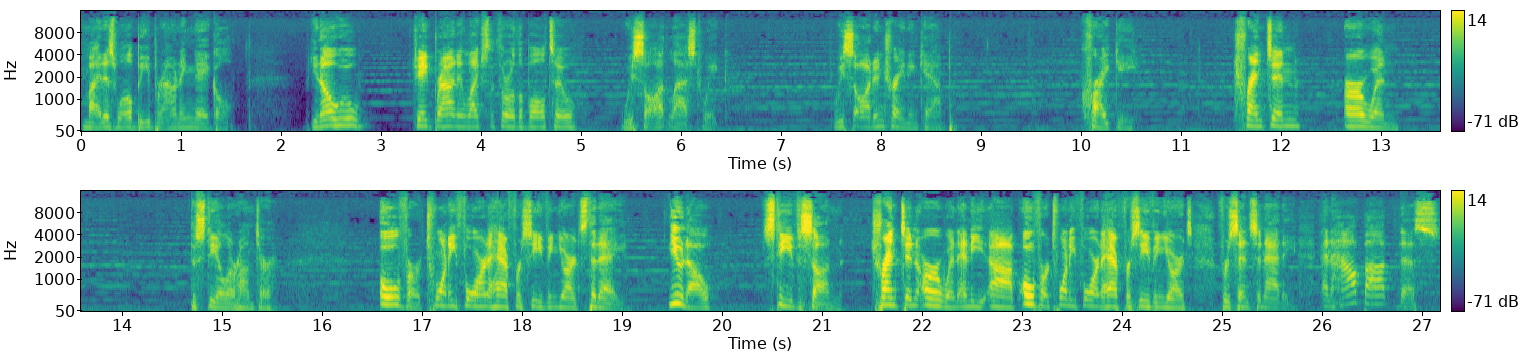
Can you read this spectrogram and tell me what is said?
Might as well be Browning Nagle. You know who Jake Browning likes to throw the ball to? We saw it last week. We saw it in training camp. Crikey. Trenton Irwin, the Steeler Hunter. Over 24 and a half receiving yards today. You know, Steve's son. Trenton Irwin, he uh, over 24 and a half receiving yards for Cincinnati. And how about this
